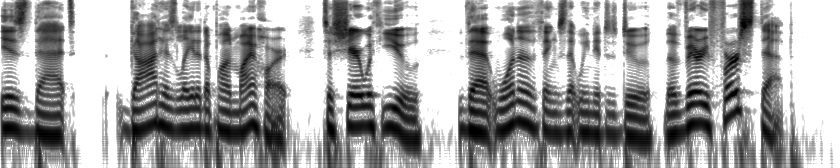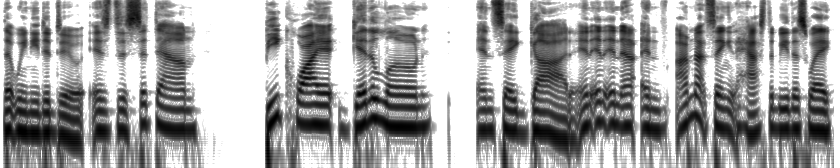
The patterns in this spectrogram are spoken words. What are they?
is that god has laid it upon my heart to share with you that one of the things that we need to do the very first step that we need to do is to sit down be quiet get alone and say God. And, and and and I'm not saying it has to be this way,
